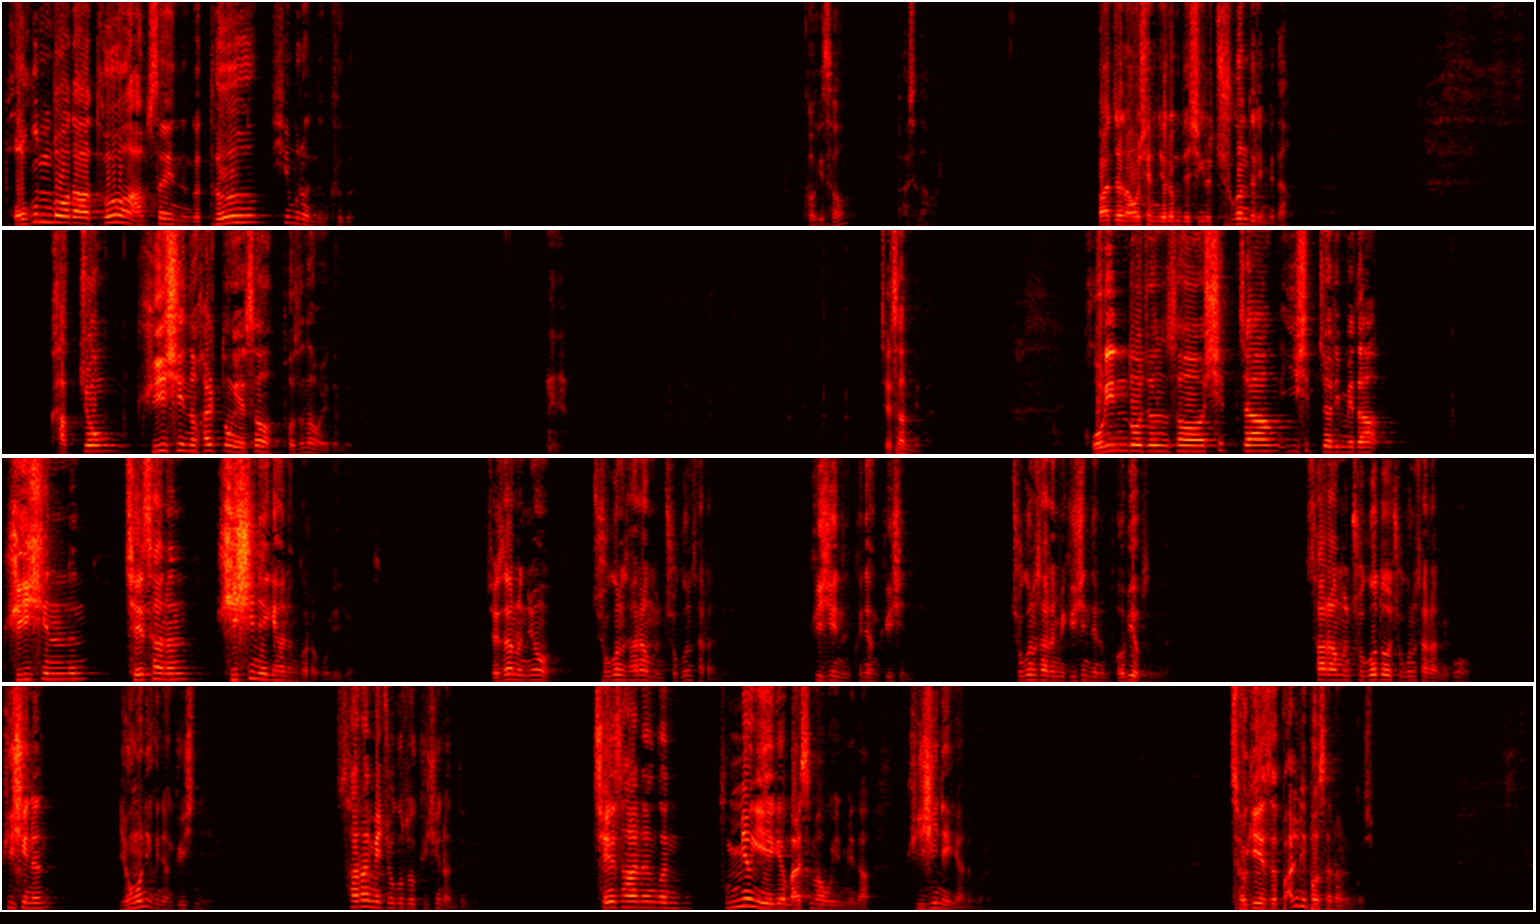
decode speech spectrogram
복음보다 더 앞서 있는 것, 더 힘을 얻는 그것. 거기서 빠져나와라. 빠져나오신 여러분 되시기를 축원드립니다. 각종 귀신 활동에서 벗어나와야 됩니다. 제사입니다. 고린도전서 10장 20절입니다. 귀신은 제사는 귀신에게 하는 거라고 얘기하고 있어요. 제사는요 죽은 사람은 죽은 사람이에요. 귀신은 그냥 귀신이에요. 죽은 사람이 귀신 되는 법이 없습니다. 사람은 죽어도 죽은 사람이고 귀신은 영원히 그냥 귀신이에요. 사람이 죽어도 귀신 안 됩니다. 제사하는 건 분명히 얘기 말씀하고 있습니다. 귀신에게 하는 거라고. 저기에서 빨리 벗어나는 것입니다.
